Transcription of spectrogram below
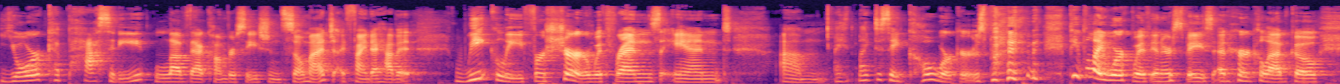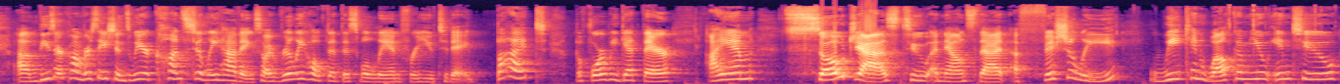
your capacity, love that conversation so much. I find I have it weekly for sure with friends and um, I like to say coworkers, but people I work with in our space at Her Collab Co. Um, these are conversations we are constantly having. So I really hope that this will land for you today. But before we get there, I am so jazzed to announce that officially we can welcome you into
